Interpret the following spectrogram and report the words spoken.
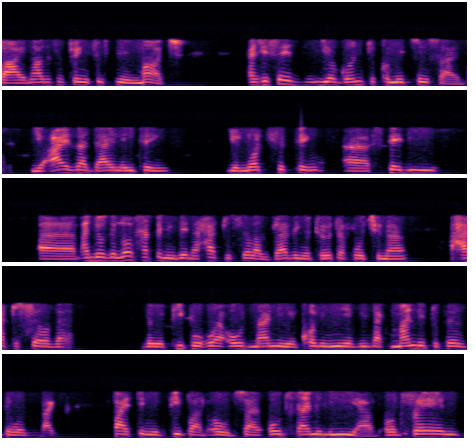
by. Now this is 2016 in March. And she said, you're going to commit suicide. Your eyes are dilating. You're not sitting uh, steady. Um, and there was a lot happening then. I had to sell. I was driving a Toyota Fortuner. I had to sell that. There were people who I owed money were calling me every like Monday to Thursday was like fighting with people I owed. So I owed family, I owed friends,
